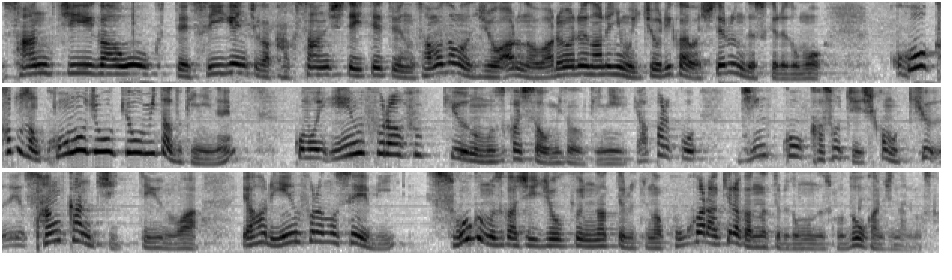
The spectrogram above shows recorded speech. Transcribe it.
産地が多くて水源地が拡散していてというのさまざまな事情あるのは我々なりにも一応理解はしてるんですけれどもこう加藤さんこの状況を見た時にねこのインフラ復旧の難しさを見た時にやっぱりこう人口過疎地しかも山間地っていうのはやはりインフラの整備すごく難しい状況になっているというのはここから明らかになっていると思うんですけどどう感じになりますか？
